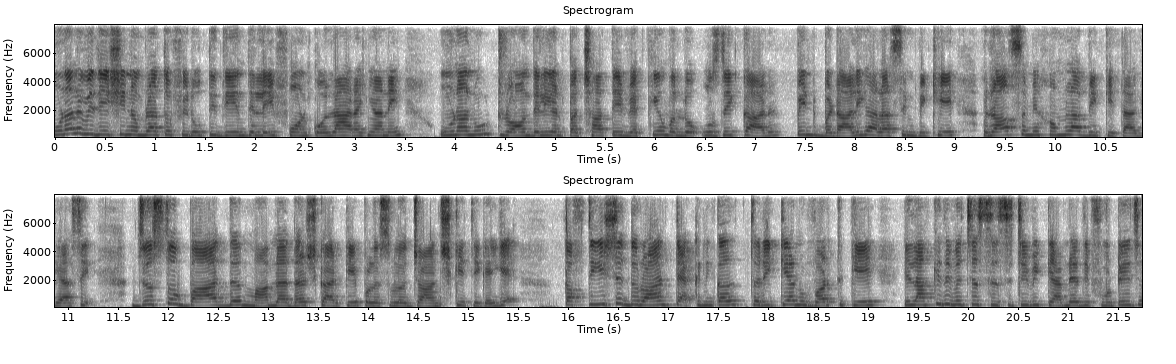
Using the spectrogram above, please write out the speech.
ਉਹਨਾਂ ਨੂੰ ਵਿਦੇਸ਼ੀ ਨੰਬਰਾਂ ਤੋਂ ਫਿਰੋਤੀ ਦੇਣ ਦੇ ਲਈ ਫੋਨ ਕਾਲਾਂ ਆ ਰਹੀਆਂ ਨੇ। ਉਹਨਾਂ ਨੂੰ ਡਰਾਉਣ ਦੇ ਲਈ ਅਣਪਛਾਤੇ ਵਿਅਕਤੀਆਂ ਵੱਲੋਂ ਉਸ ਦੇ ਘਰ ਪਿੰਡ ਬਡਾਲੀ ਆਲਾ ਸਿੰਘ ਵਿਖੇ ਰਾਤ ਸਮੇਂ ਹਮਲਾ ਵੀ ਕੀਤਾ ਗਿਆ ਸੀ, ਜਿਸ ਤੋਂ ਬਾਅਦ ਮਾਮਲਾ ਦਰਜ ਕਰਕੇ ਪੁਲਿਸ ਵੱਲੋਂ ਜਾਂਚ ਕੀਤੀ ਗਈ ਹੈ। ਤਫਤੀਸ਼ ਦੇ ਦੌਰਾਨ ਟੈਕਨੀਕਲ ਤਰੀਕਿਆਂ ਨੂੰ ਵਰਤ ਕੇ ਇਲਾਕੇ ਦੇ ਵਿੱਚ ਸੀਸੀਟੀਵੀ ਕੈਮਰੇ ਦੀ ਫੁਟੇਜ,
